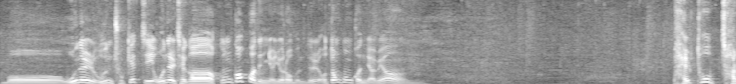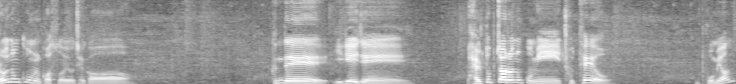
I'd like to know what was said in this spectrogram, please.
뭐 오늘 운 좋겠지. 오늘 제가 꿈 꿨거든요, 여러분들. 어떤 꿈 꿨냐면 발톱 자르는 꿈을 꿨어요, 제가. 근데 이게 이제 발톱 자르는 꿈이 좋대요. 보면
